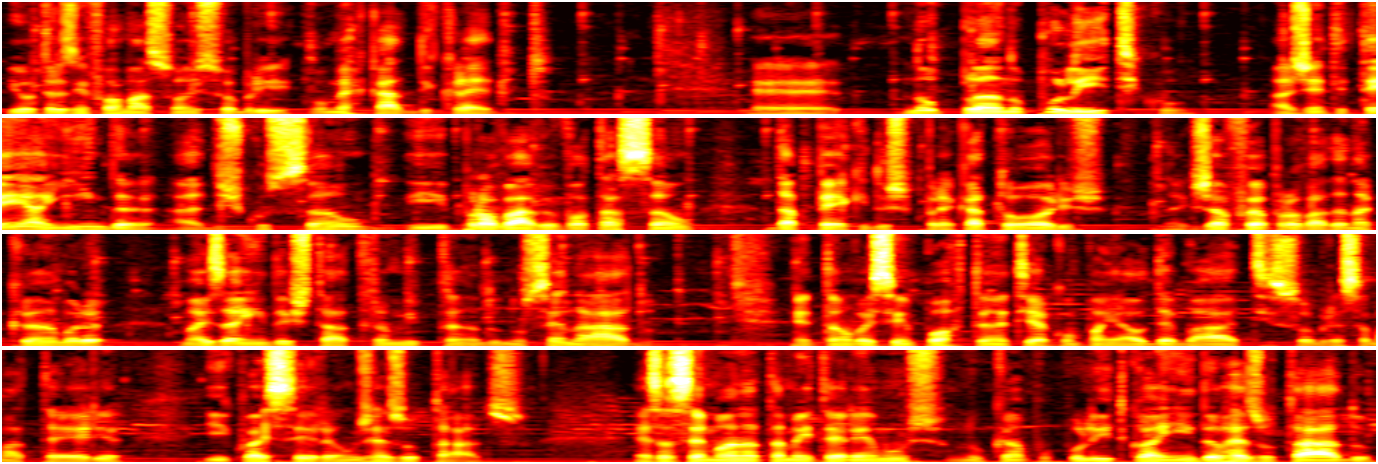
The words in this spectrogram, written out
e outras informações sobre o mercado de crédito. É, no plano político, a gente tem ainda a discussão e provável votação da PEC dos precatórios, né, que já foi aprovada na Câmara, mas ainda está tramitando no Senado. Então vai ser importante acompanhar o debate sobre essa matéria e quais serão os resultados. Essa semana também teremos no campo político ainda o resultado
